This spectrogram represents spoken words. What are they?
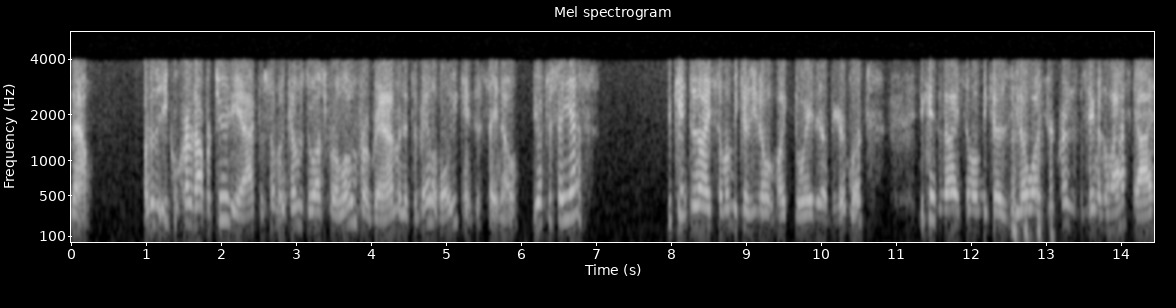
Now, under the Equal Credit Opportunity Act, if someone comes to us for a loan program and it's available, you can't just say no. You have to say yes. You can't deny someone because you don't like the way their beard looks. You can't deny someone because you know what, your credit's the same as the last guy.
